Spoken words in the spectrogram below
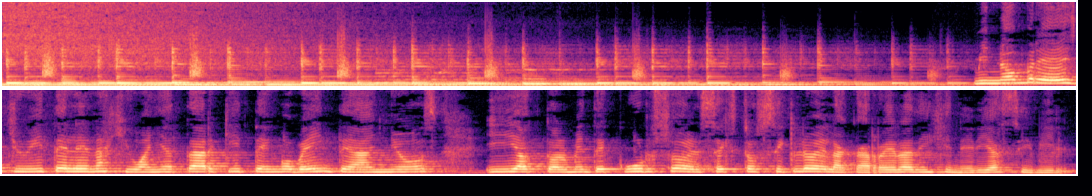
Mi nombre es Yuita Elena Jiwaña Tarqui, tengo 20 años y actualmente curso el sexto ciclo de la carrera de Ingeniería Civil.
